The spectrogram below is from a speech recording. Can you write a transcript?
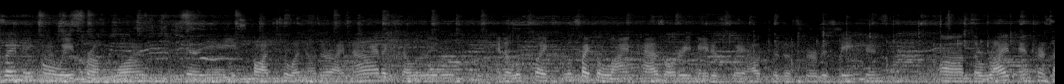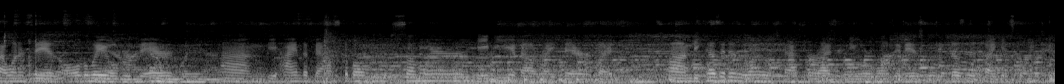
as I make my way from one cherry spot to another, I'm now at Xcelerator, and it looks like looks like the line has already made its way out to the service station. Um, the ride entrance, I want to say, is all the way over there, um, behind the basketball hoop somewhere, maybe about right there. But um, because it is one of those faster rides, the newer ones, it is it does look like it's going to be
